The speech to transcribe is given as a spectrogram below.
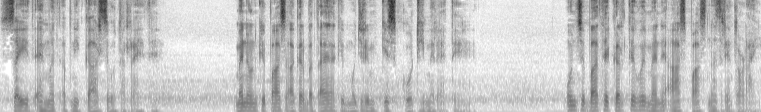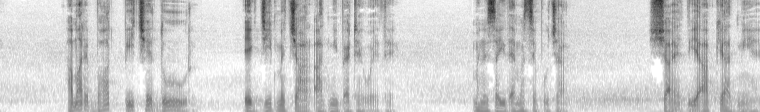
سعید احمد اپنی کار سے اتر رہے تھے۔ میں نے ان کے پاس آ کر بتایا کہ مجرم کس کوٹھی میں رہتے ہیں۔ ان سے باتیں کرتے ہوئے میں نے آس پاس نظریں دوڑائیں۔ ہمارے بہت پیچھے دور ایک جیپ میں چار آدمی بیٹھے ہوئے تھے۔ میں نے سعید احمد سے پوچھا، شاید یہ آپ کے آدمی ہیں؟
